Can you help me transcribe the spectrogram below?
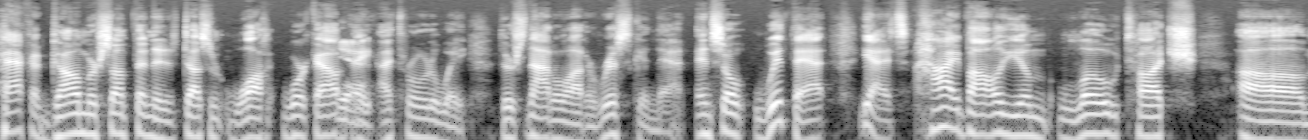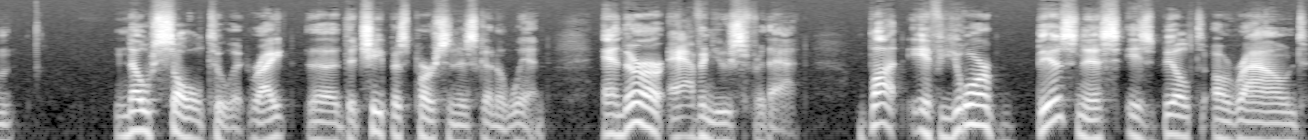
pack of gum or something and it doesn't walk, work out, Yeah. hey, I throw it away. There's not a lot of risk in that. And so with that, yeah, it's high volume, low touch, um, know soul to it, right? The the cheapest person is going to win. And there are avenues for that. But if your business is built around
